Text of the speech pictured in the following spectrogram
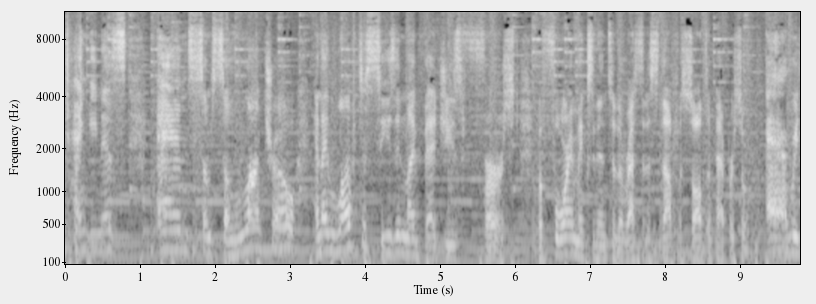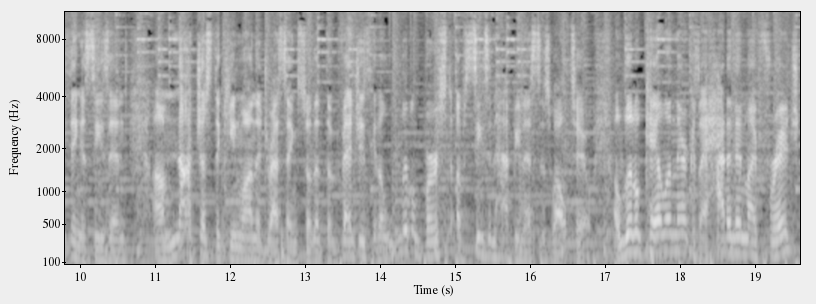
tanginess and some cilantro. And I love to season my veggies first before I mix it into the rest of the stuff with salt and pepper so everything is seasoned, um, not just the quinoa and the dressing, so that the veggies get a little burst of seasoned happiness as well too. A little kale in there because I had it in my fridge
